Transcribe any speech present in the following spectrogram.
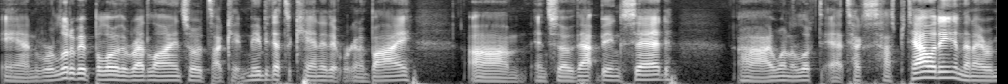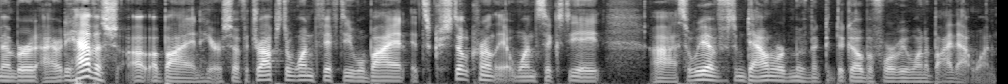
And we're a little bit below the red line. So it's okay, maybe that's a candidate we're going to buy. Um, and so that being said, uh, I went and looked at Texas Hospitality, and then I remembered I already have a, a, buy in here. So if it drops to 150, we'll buy it. It's still currently at 168. Uh, so we have some downward movement to go before we want to buy that one.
